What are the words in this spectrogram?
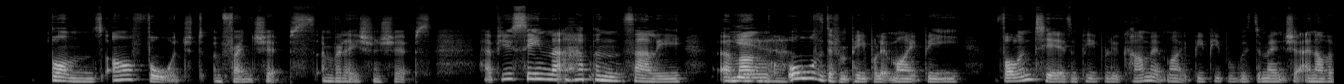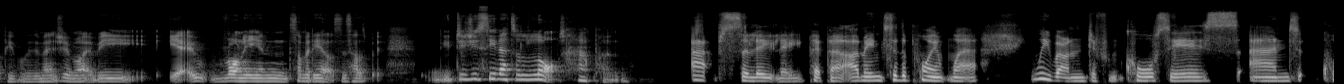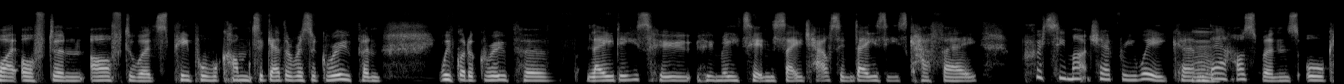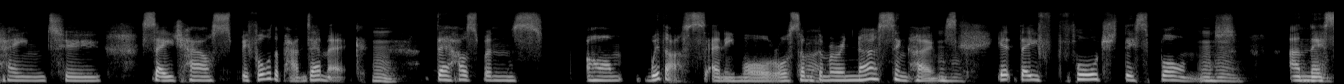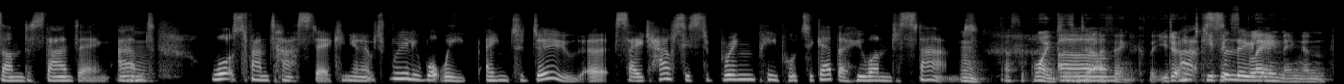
bonds are forged and friendships and relationships. Have you seen that happen, Sally, among Yeah. all the different people? It might be volunteers and people who come, it might be people with dementia and other people with dementia, it might be yeah, Ronnie and somebody else's husband. Did you see that a lot happen? Absolutely, Pippa. I mean, to the point where we run different courses, and quite often afterwards, people will come together as a group. And we've got a group of ladies who who meet in Sage House in Daisy's Cafe pretty much every week and Mm. their husbands all came to Sage House before the pandemic Mm. their husbands aren't with us anymore or some Right. of them are in nursing homes Mhm. yet they've forged this bond Mhm. and Mhm. this understanding and what's fantastic and you know it's really what we aim to do at sage house is to bring people together who understand Mm, that's the point, isn't it? I Um, think that you don't have to keep explaining and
